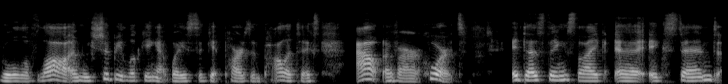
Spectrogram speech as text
rule of law. And we should be looking at ways to get partisan politics out of our courts. It does things like uh, extend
